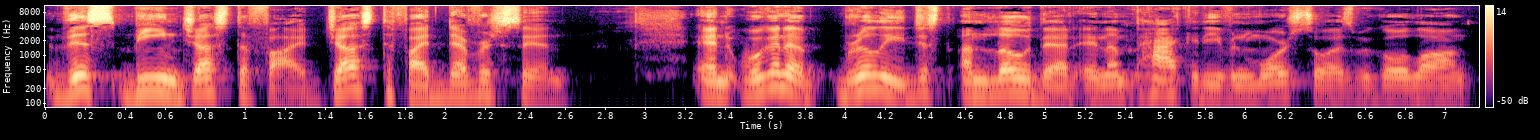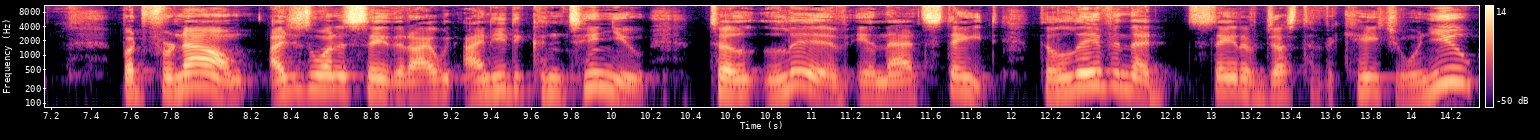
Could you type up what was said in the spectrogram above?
this being justified, justified, never sin. And we're going to really just unload that and unpack it even more so as we go along. But for now, I just want to say that I, I need to continue to live in that state, to live in that state of justification. When you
